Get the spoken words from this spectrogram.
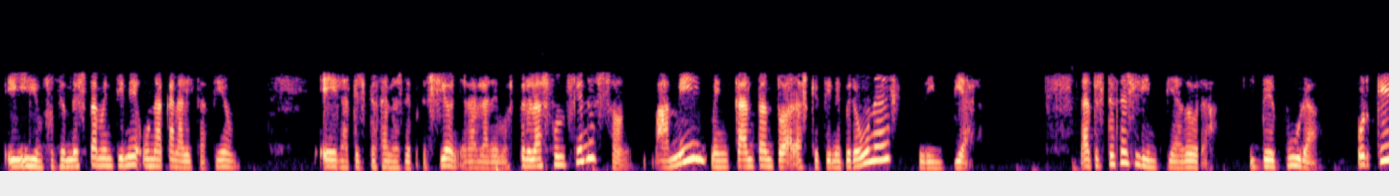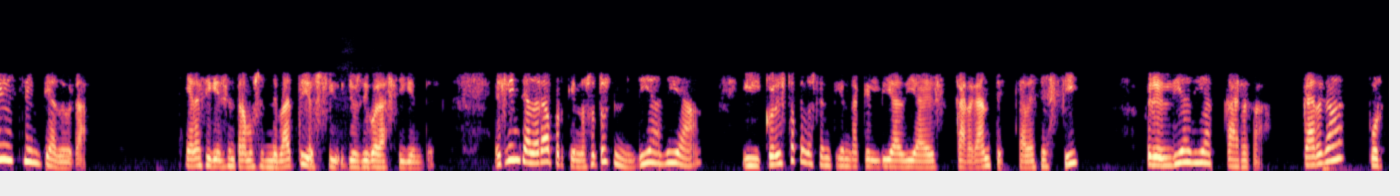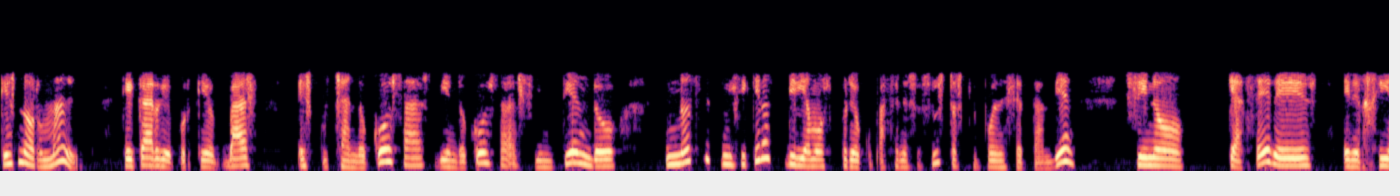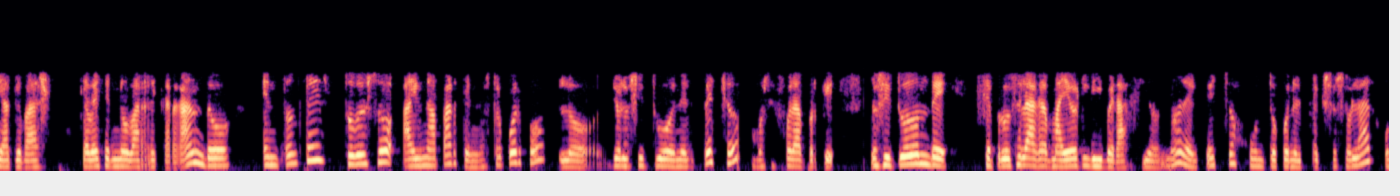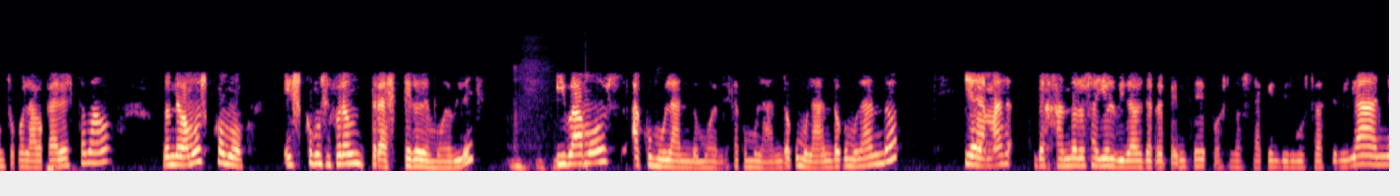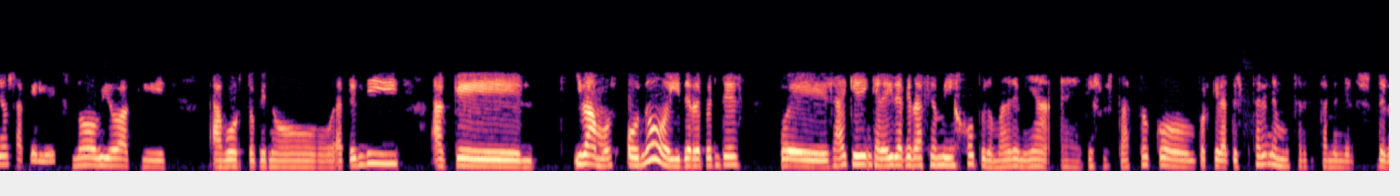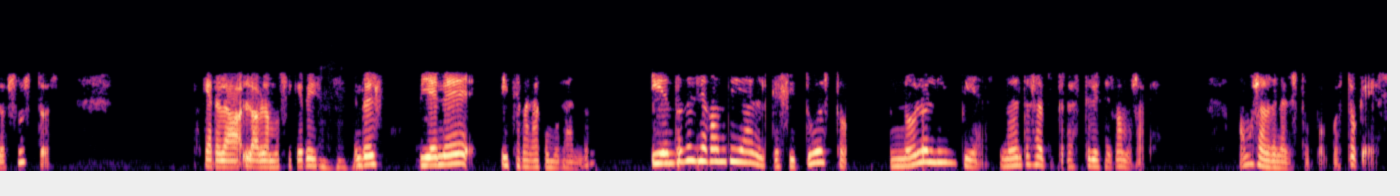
Y, en función de eso también tiene una canalización. Eh, la tristeza no es depresión, ya lo hablaremos. Pero las funciones son, a mí me encantan todas las que tiene, pero una es limpiar. La tristeza es limpiadora, depura. ¿Por qué es limpiadora? Y ahora si quieres entramos en debate y os, os digo las siguientes. Es limpiadora porque nosotros en el día a día, y con esto que no se entienda que el día a día es cargante, que a veces sí, pero el día a día carga. Carga porque es normal que cargue, porque vas escuchando cosas, viendo cosas, sintiendo, no ni siquiera diríamos preocupaciones o sustos que pueden ser también, sino quehaceres, energía que vas que a veces no vas recargando. Entonces, todo eso hay una parte en nuestro cuerpo, lo, yo lo sitúo en el pecho, como si fuera, porque lo sitúo donde se produce la mayor liberación, ¿no? En el pecho, junto con el plexo solar, junto con la boca del estómago, donde vamos como, es como si fuera un trastero de muebles, y vamos acumulando muebles, acumulando, acumulando, acumulando y además dejándolos ahí olvidados de repente, pues no sé, aquel disgusto hace mil años, aquel exnovio, aquel aborto que no atendí, aquel... y vamos, o no, y de repente es, pues, ay, qué bien, qué alegría que nació mi hijo, pero madre mía, eh, qué sustazo con... porque la tristeza viene muchas veces también de, de los sustos, que ahora lo, lo hablamos si queréis. Entonces viene y se van acumulando. Y entonces llega un día en el que si tú esto no lo limpias, no entras a tu trastero y dices, vamos a ver, vamos a ordenar esto un poco, ¿esto qué es?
